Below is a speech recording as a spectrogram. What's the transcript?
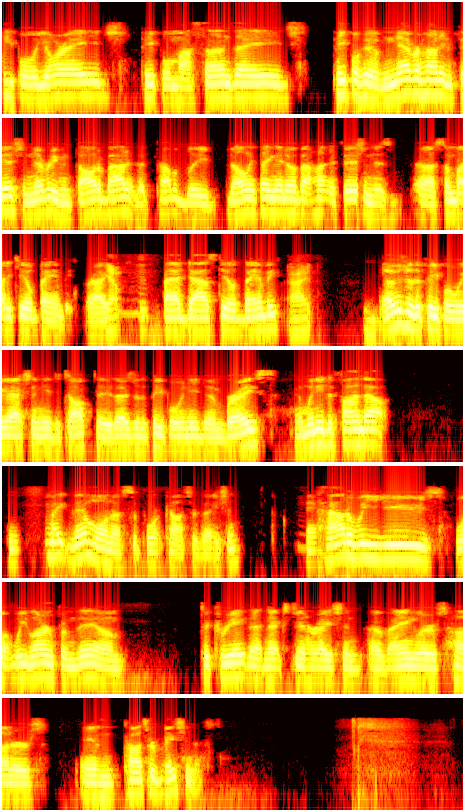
People your age, people my son's age, people who have never hunted and fished and never even thought about it, that probably the only thing they know about hunting and fishing is uh, somebody killed Bambi, right? Yep. Bad guys killed Bambi All right. those are the people we actually need to talk to. Those are the people we need to embrace and we need to find out make them want to support conservation and how do we use what we learn from them to create that next generation of anglers, hunters, and conservationists.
